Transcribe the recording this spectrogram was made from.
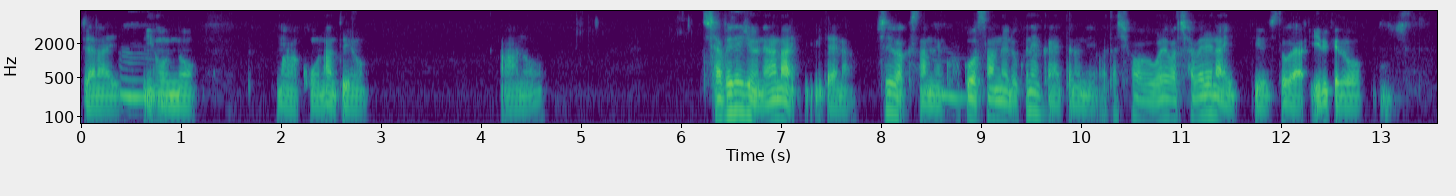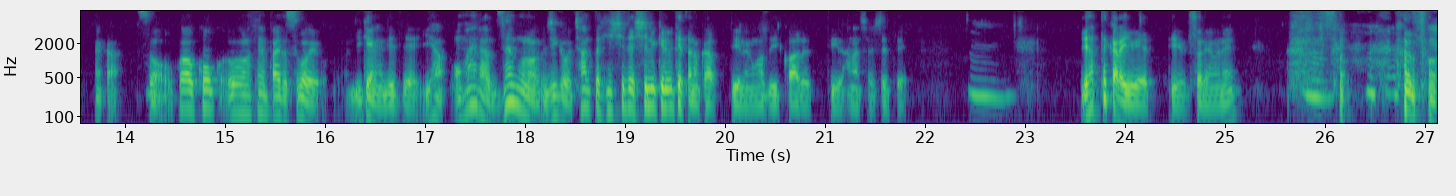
じゃない、うん。日本の、まあ、こう、なんていうの、あの、喋れるようにならない？みたいな。中学3年、うん。高校3年、6年間やったのに、私は、俺は喋れないっていう人がいるけど、なんか、そう、僕は高校の先輩とすごい意見が出て、いや、お前ら全部の授業をちゃんと必死で死ぬ気で受けたのかっていうのがまず一個あるっていう話をしてて、うんやってから言えっていう、それをね。そう、そう、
